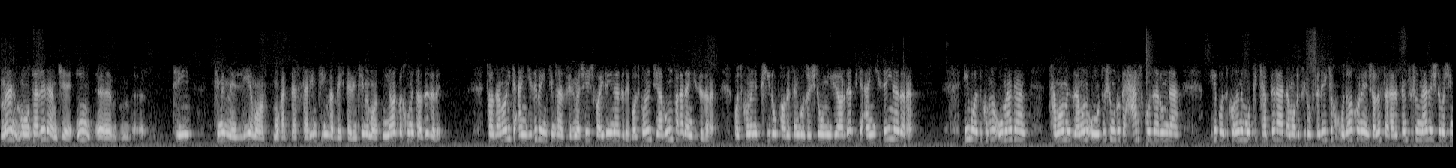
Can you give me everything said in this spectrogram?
من معتقدم که این تیم تیم ملی ماست مقدسترین تیم و بهترین تیم ماست. نیاز به خون تازه داره. تا زمانی که انگیزه به این تیم تزریق نشه هیچ فایده ای نداره. بازیکنان جوان فقط انگیزه دارن. بازیکنان پیر و پا به سن گذاشته و میلیاردر دیگه انگیزه ای ندارن. این بازیکنان اومدن تمام زمان اردوشون رو به حرف گذروندن. یه بازیکنان متکبر از دماغ فیل افتاده که خدا کنه انشالله سقر سن توشون نداشته باشیم.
